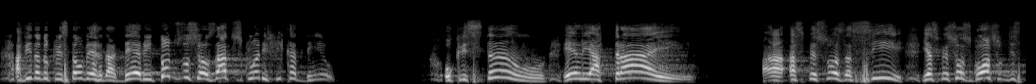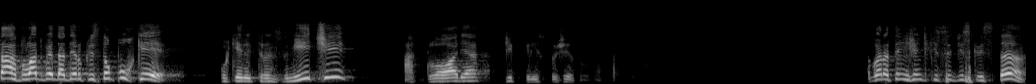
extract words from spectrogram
A vida do cristão verdadeiro, em todos os seus atos, glorifica a Deus. O cristão, ele atrai as pessoas a si, e as pessoas gostam de estar do lado verdadeiro cristão, por quê? Porque ele transmite a glória de Cristo Jesus. Agora tem gente que se diz cristã,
